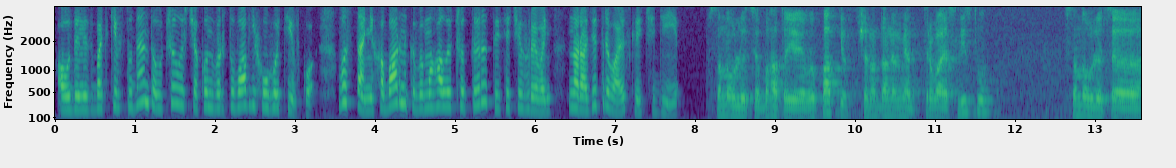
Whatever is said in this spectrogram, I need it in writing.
а один із батьків студента училища конвертував їх у готівку. Востаннє хабарники вимагали 4 тисячі гривень. Наразі тривають слідчі дії. Встановлюється багато випадків, що на даний момент триває слідство. Встановлюється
